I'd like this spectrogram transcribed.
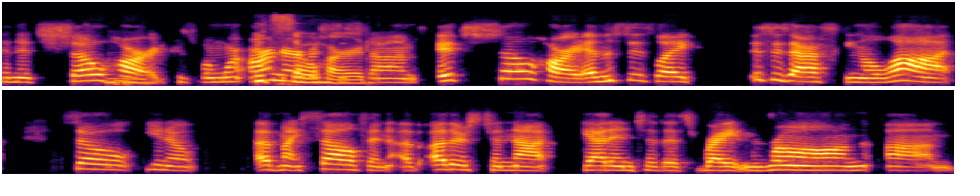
And it's so mm-hmm. hard because when we're our it's nervous so systems, it's so hard. And this is like, this is asking a lot. So, you know, of myself and of others to not get into this right and wrong. Um,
